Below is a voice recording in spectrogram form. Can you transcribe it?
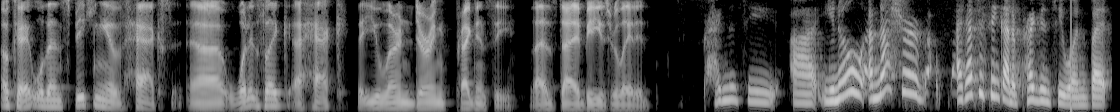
Okay, well then, speaking of hacks, uh, what is like a hack that you learned during pregnancy as diabetes related? pregnancy uh, you know i'm not sure i'd have to think on a pregnancy one but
